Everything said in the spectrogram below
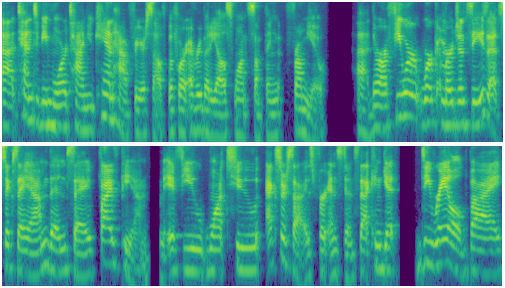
uh, tend to be more time you can have for yourself before everybody else wants something from you. Uh, there are fewer work emergencies at 6 a.m. than, say, 5 p.m. If you want to exercise, for instance, that can get derailed by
